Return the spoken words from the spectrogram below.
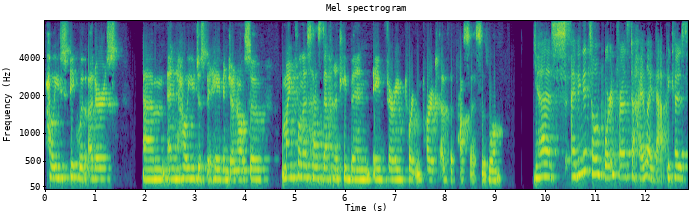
how you speak with others um, and how you just behave in general. So mindfulness has definitely been a very important part of the process as well. Yes, I think it's so important for us to highlight that because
